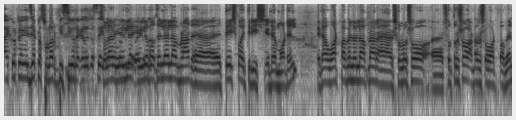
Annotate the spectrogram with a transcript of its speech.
মাইক্রোটেক এই যে একটা সোলার পিসিও দেখা যাচ্ছে সোলার এগুলো এগুলো বছর হলো আপনার তেইশ পঁয়ত্রিশ এটা মডেল এটা ওয়াট পাবেন হলো আপনার ষোলোশো সতেরোশো আঠারোশো ওয়াট পাবেন।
